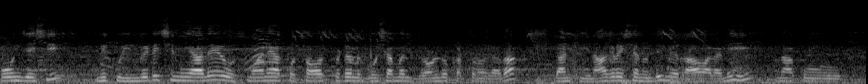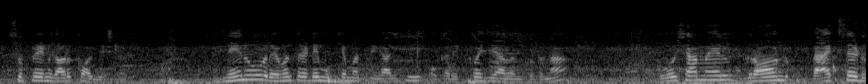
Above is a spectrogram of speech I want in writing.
ఫోన్ చేసి మీకు ఇన్విటేషన్ ఇవ్వాలి ఉస్మానియా కొత్త హాస్పిటల్ గోషామల్ గ్రౌండ్లో కడుతున్నారు కదా దానికి ఇనాగ్రేషన్ ఉంది మీరు రావాలని నాకు సూపరింట్ గారు కాల్ చేసినారు నేను రేవంత్ రెడ్డి ముఖ్యమంత్రి గారికి ఒక రిక్వెస్ట్ చేయాలనుకుంటున్నా. Goshamahal ground back side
